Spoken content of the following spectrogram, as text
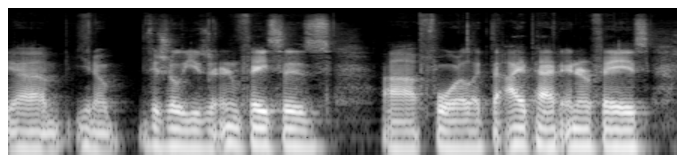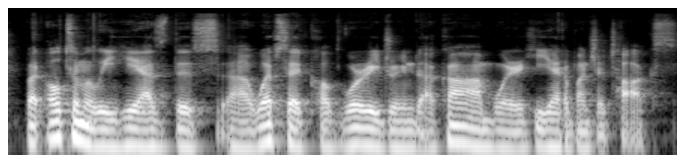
uh, you know visual user interfaces uh, for like the ipad interface. But ultimately he has this uh, website called worrydream.com where he had a bunch of talks.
